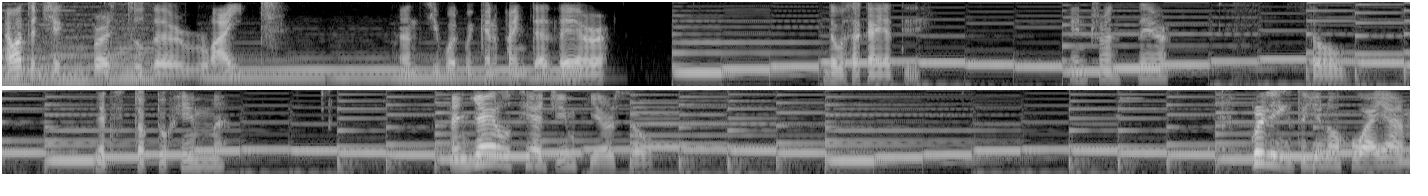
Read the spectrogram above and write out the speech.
I want to check first to the right and see what we can find there. There was a guy at the entrance there. So, let's talk to him. And yeah, I don't see a gym here, so... Greetings, do you know who I am?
